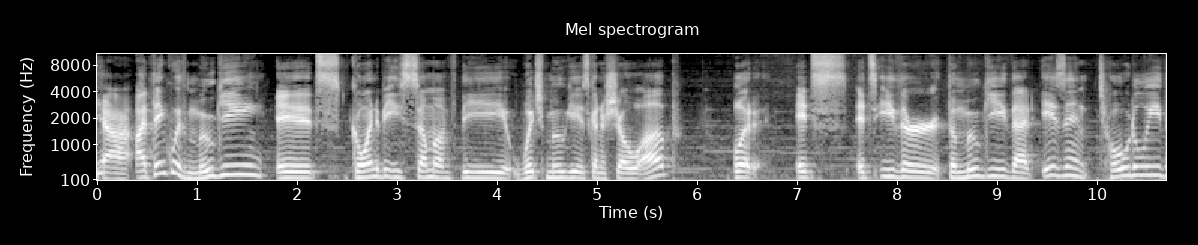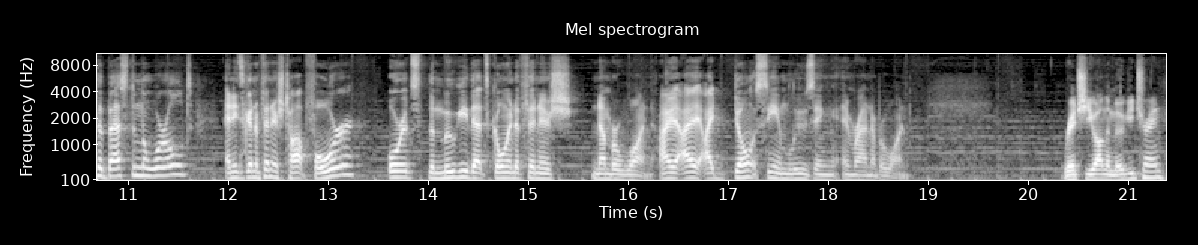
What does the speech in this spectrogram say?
Yeah, I think with Mugi, it's going to be some of the which Mugi is going to show up, but it's it's either the Mugi that isn't totally the best in the world and he's going to finish top four, or it's the Mugi that's going to finish number one. I, I, I don't see him losing in round number one. Rich, you on the Mugi train?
